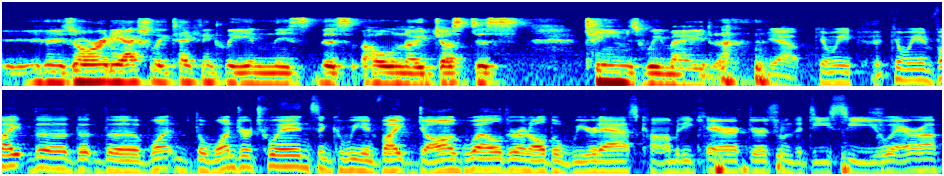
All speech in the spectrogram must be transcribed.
who's already actually technically in this this whole no justice teams we made. yeah, can we can we invite the the the one the Wonder Twins and can we invite Dog Welder and all the weird ass comedy characters from the DCU era?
